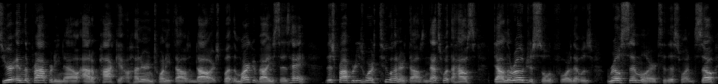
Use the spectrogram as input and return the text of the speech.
So you're in the property now out of pocket one hundred and twenty thousand dollars, but the market value says, hey, this property is worth two hundred thousand. That's what the house down the road just sold for that was real similar to this one. So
